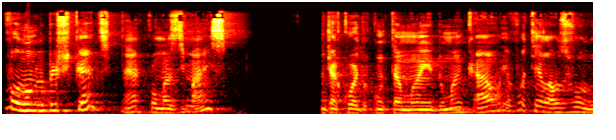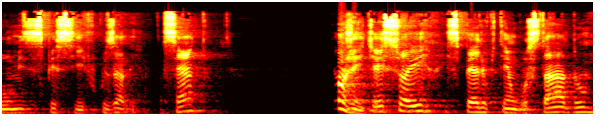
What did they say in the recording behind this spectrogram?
Volume lubrificante, né? como as demais, então, de acordo com o tamanho do mancal, eu vou ter lá os volumes específicos ali, tá certo? Então, gente, é isso aí. Espero que tenham gostado.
